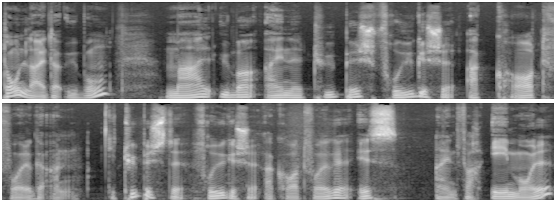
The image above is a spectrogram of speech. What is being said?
Tonleiterübung mal über eine typisch phrygische Akkordfolge an. Die typischste phrygische Akkordfolge ist einfach E-Moll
